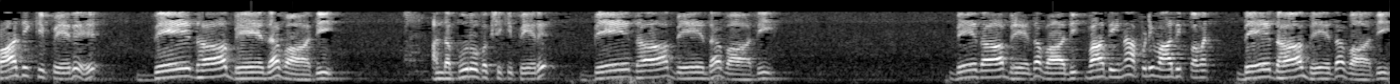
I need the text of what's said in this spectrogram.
வாதிக்கு பேரு பேதா பேதவாதி அந்த பூர்வபக்ஷிக்கு பேரு பேதா பேதவாதி பேதா பேதவாதி வாதினா அப்படி வாதிப்பவன். பேதா பேதவாதி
